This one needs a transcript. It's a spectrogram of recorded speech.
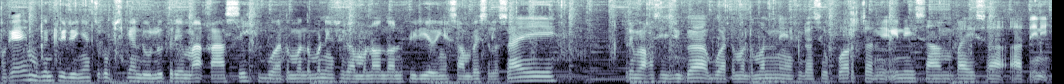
Oke mungkin videonya cukup sekian dulu. Terima kasih buat teman-teman yang sudah menonton videonya sampai selesai. Terima kasih juga buat teman-teman yang sudah support channel ini sampai saat ini.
